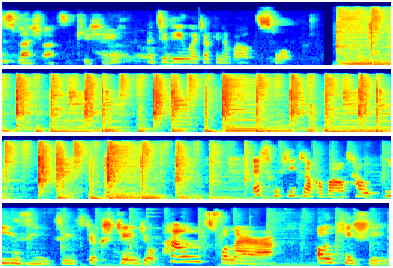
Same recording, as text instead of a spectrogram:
is Flash Facts to Kyshi. And today we're talking about swap. Let's quickly talk about how easy it is to exchange your pounds for naira on Kyshi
